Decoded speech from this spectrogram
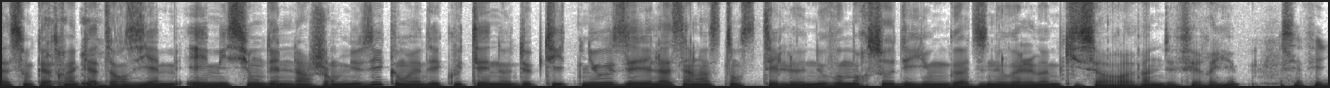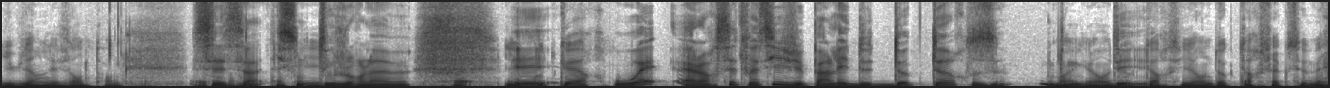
La 194e émission d'Enlargeur Music. On vient d'écouter nos deux petites news. Et là, à l'instant, c'était le nouveau morceau des Young Gods, nouvel album qui sort euh, 22 février. Ça fait du bien de les entendre. C'est ça, ils sont toujours là. eux. Ouais. Les Et- coups de cœur. Ouais, alors cette fois-ci, je vais parler de Doctors. Ouais, Donc, il est en des- docteur, il est en docteur chaque semaine.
